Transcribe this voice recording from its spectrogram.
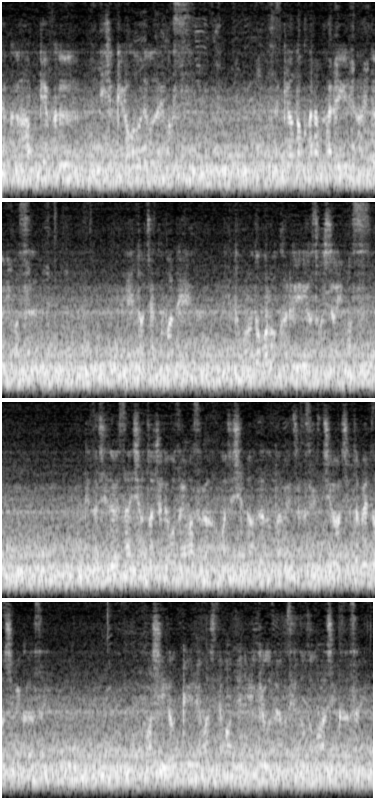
約820キロほどでございます。先ほどから軽い揺れが入っております、えー到着までところどころ軽い揺れを予想しております。現在指導最小途中でございますがご自身の安全のため着席中はシートベルトをお締めください。もしロック入れましても安全に影響ございません。どうぞご安心ください。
